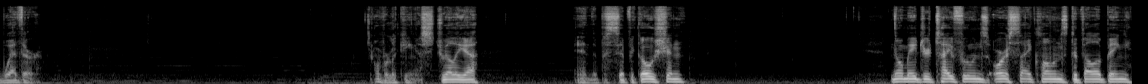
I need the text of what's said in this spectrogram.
weather. overlooking Australia and the Pacific Ocean. No major typhoons or cyclones developing,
